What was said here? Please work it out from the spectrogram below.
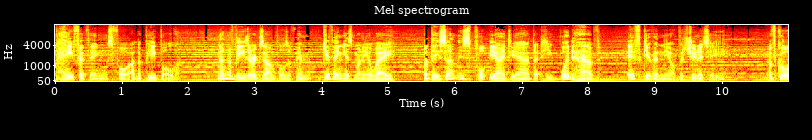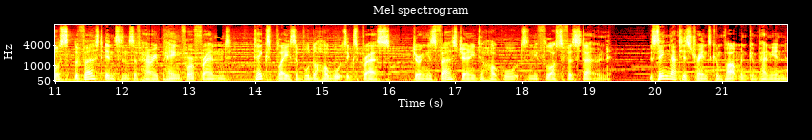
pay for things for other people. None of these are examples of him giving his money away, but they certainly support the idea that he would have if given the opportunity. Of course, the first instance of Harry paying for a friend takes place aboard the Hogwarts Express during his first journey to Hogwarts in the Philosopher's Stone. Seeing that his train's compartment companion,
